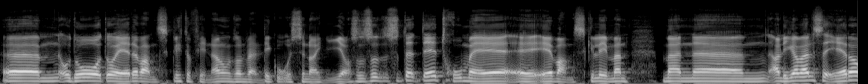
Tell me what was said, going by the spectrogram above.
Um, og da, er det vanskelig å finne noen sånn veldig gode synergier. Så, så, så det, det, tror vi er, er, er vanskelig. Men, men uh, allikevel så er det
